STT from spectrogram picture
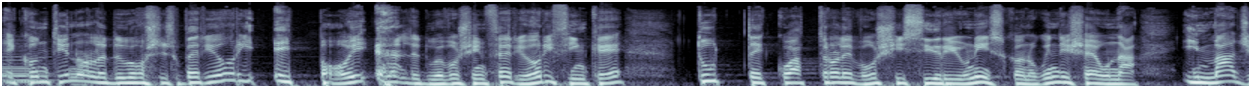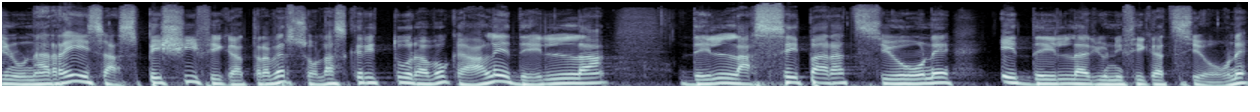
E continuano le due voci superiori e poi le due voci inferiori finché tutte e quattro le voci si riuniscono, quindi c'è una immagine, una resa specifica attraverso la scrittura vocale della, della separazione e della riunificazione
